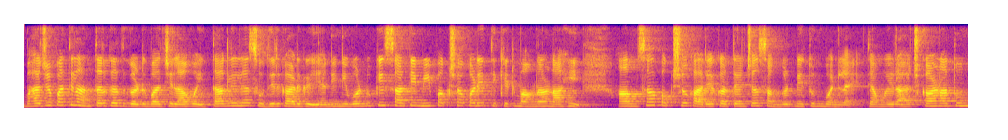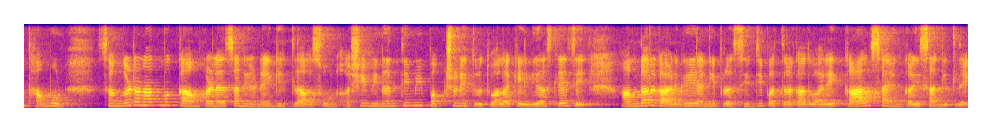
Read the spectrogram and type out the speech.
भाजपातील अंतर्गत गटबाजीला वैतागलेल्या सुधीर गाडगीळ यांनी निवडणुकीसाठी मी पक्षाकडे तिकीट मागणार नाही आमचा पक्ष कार्यकर्त्यांच्या संघटनेतून बनलाय. त्यामुळे राजकारणातून थांबून संघटनात्मक काम करण्याचा निर्णय घेतला असून अशी विनंती मी पक्ष नेतृत्वाला केली असल्याचे आमदार गाडगीळ यांनी प्रसिद्धी पत्रकाद्वारे काल सायंकाळी सांगितले.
